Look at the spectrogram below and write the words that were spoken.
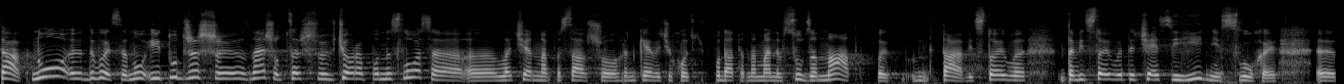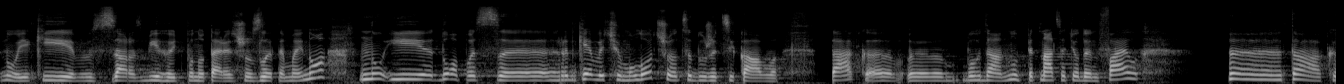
Так, ну е, дивися, ну і тут же ж, е, знаєш, це ж вчора понеслося. е, Лачен написав, що Гринкевичу хочуть подати на мене в суд за надпи та відстоювати, та відстоювати честь і гідність, слухай, ну які зараз бігають по нотарі, що злите майно. Ну і допис Гринкевича молодшого, це дуже цікаво. Так, Богдан, ну 15.1 файл. Е, Так,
